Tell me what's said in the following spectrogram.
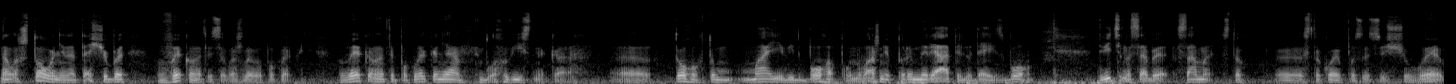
налаштовані на те, щоб виконати це важливе покликання, виконати покликання благовісника, е, того, хто має від Бога повноваження примиряти людей з Богом. Дивіться на себе саме з, е, такої позиції, що ви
